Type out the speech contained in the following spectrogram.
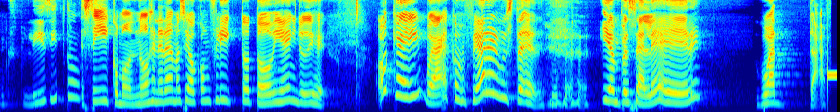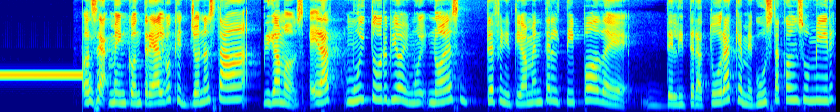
Explícito. Sí, como no genera demasiado conflicto, todo bien. Y yo dije, ok, voy a confiar en usted. y empecé a leer, what the f o sea, me encontré algo que yo no estaba, digamos, era muy turbio y muy, no es definitivamente el tipo de, de literatura que me gusta consumir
